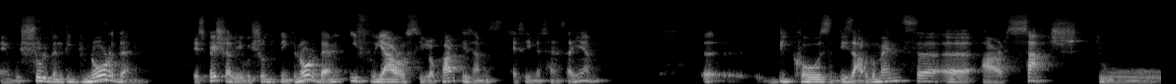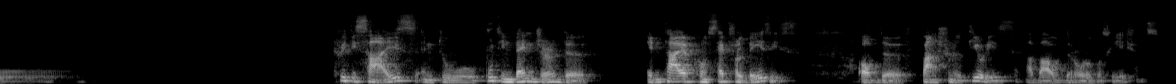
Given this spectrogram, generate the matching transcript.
and we shouldn't ignore them especially we shouldn't ignore them if we are oscillopartisans, as in a sense I am. uh, because these arguments uh, are such to criticize and to put in danger the entire conceptual basis of the functional theories about the role of oscillations.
